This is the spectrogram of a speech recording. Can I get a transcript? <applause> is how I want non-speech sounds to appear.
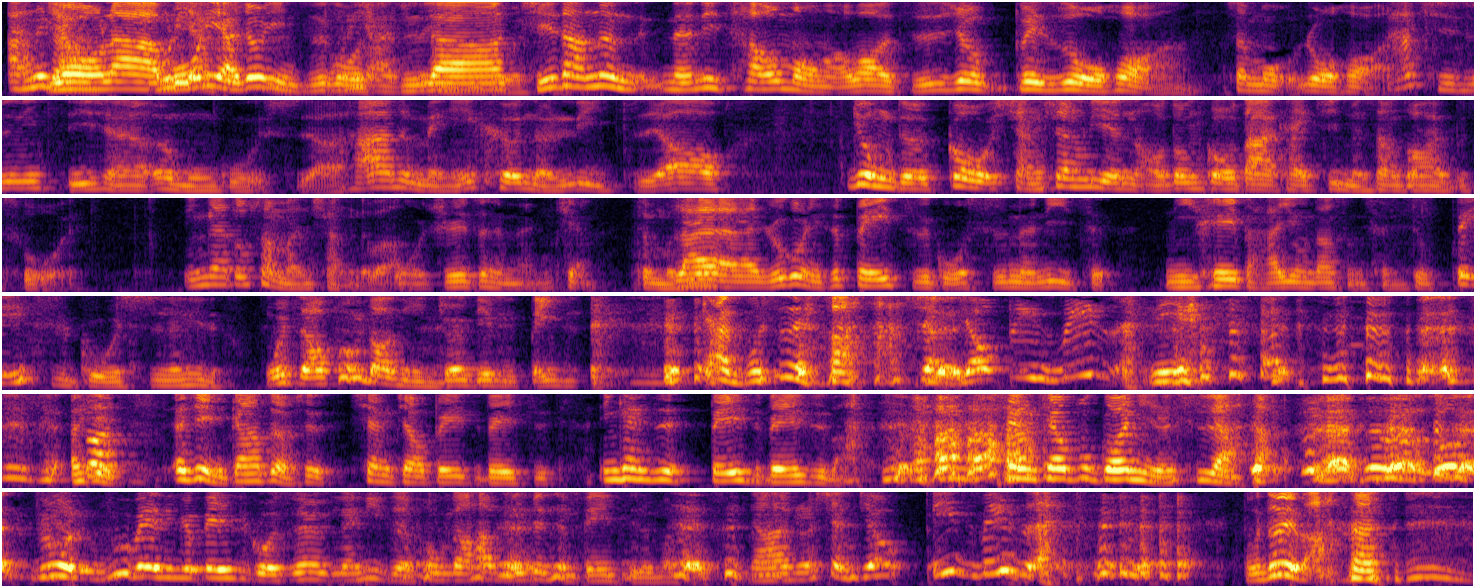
啊，那个有啦，摩摩利亚就就是影子果实的、啊，其实他那能力超猛，好不好？只是就被弱化，算弱弱化了。它其实你仔细想想，恶魔果实啊，他的每一颗能力，只要用的够，想象力的脑洞够大开，基本上都还不错哎，应该都算蛮强的吧？我觉得这很难讲。怎么说来来来，如果你是杯子果实能力者，你可以把它用到什么程度？杯子果实能力者，我只要碰到你，你就会变成杯子，<laughs> 干不是啊，橡胶杯子杯子。你，<laughs> 而且而且你刚刚最好是橡胶杯子杯子，应该是杯子杯子吧？<laughs> 橡胶不关你的事啊。没有没有说，如果鲁夫被那个杯子果实的能力者碰到，他不就变成杯子了吗？然后他说橡胶杯子杯子，不对吧？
